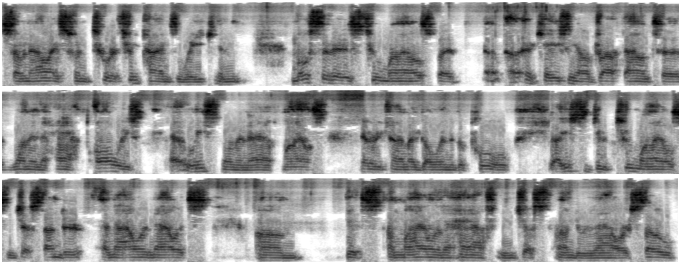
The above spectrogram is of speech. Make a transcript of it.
so now I swim two or three times a week, and most of it is two miles, but uh, occasionally I'll drop down to one and a half. Always at least one and a half miles every time I go into the pool. I used to do two miles in just under an hour. Now it's um, it's a mile and a half in just under an hour. So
